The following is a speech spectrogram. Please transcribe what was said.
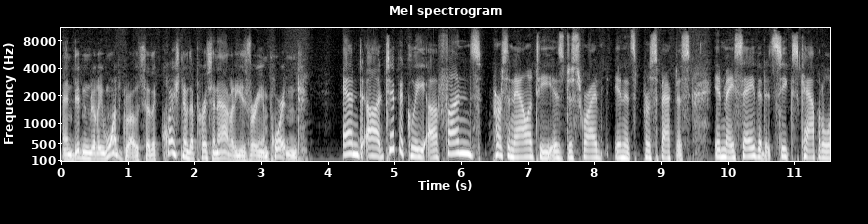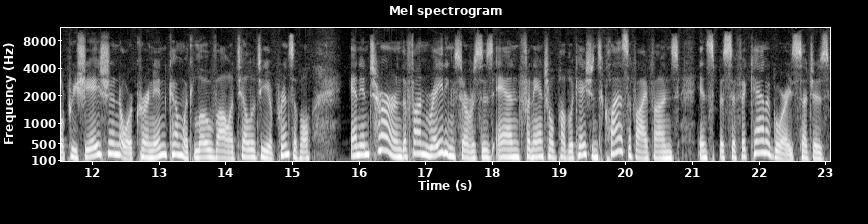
and didn't really want growth. So the question of the personality is very important. And uh, typically, a fund's personality is described in its prospectus. It may say that it seeks capital appreciation or current income with low volatility of principal. And in turn, the fund rating services and financial publications classify funds in specific categories such as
